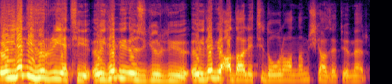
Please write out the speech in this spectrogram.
Öyle bir hürriyeti, öyle bir özgürlüğü, öyle bir adaleti doğru anlamış ki Hazreti Ömer.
